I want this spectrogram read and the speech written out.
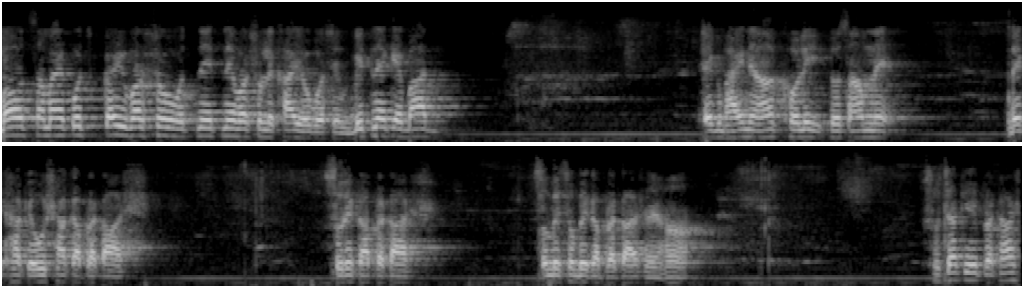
बहुत समय कुछ, कई वर्षों, इतने इतने वर्षों लिखा योग वशिम बीतने के बाद एक भाई ने आँख खोली तो सामने देखा कि उषा का प्रकाश, सूर्य का प्रकाश, सुबह सुबह का प्रकाश है हाँ। सोचा कि प्रकाश,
